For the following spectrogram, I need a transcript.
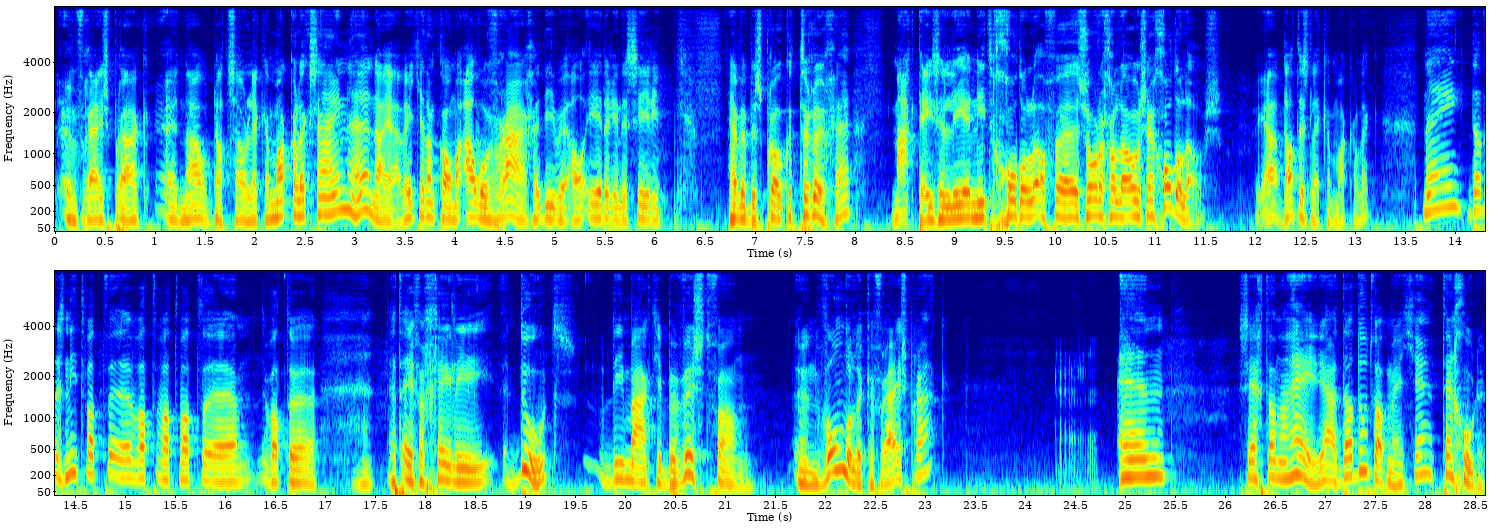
een vrijspraak? Eh, nou, dat zou lekker makkelijk zijn. Hè? Nou ja, weet je, dan komen oude vragen die we al eerder in de serie hebben besproken terug. Hè? Maakt deze leer niet goddel of, uh, zorgeloos en goddeloos? Ja, dat is lekker makkelijk. Nee, dat is niet wat, uh, wat, wat, wat, uh, wat het evangelie doet. Die maakt je bewust van een wonderlijke vrijspraak. En zegt dan, hé, hey, ja, dat doet wat met je, ten goede.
